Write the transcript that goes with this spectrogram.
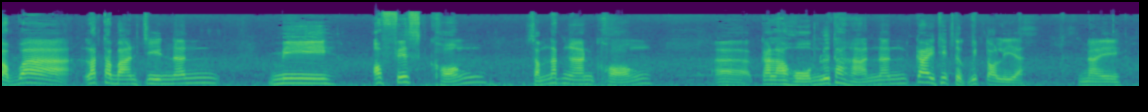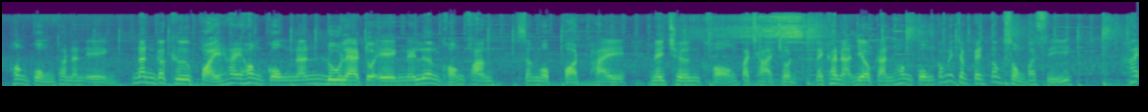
กับว่ารัฐบาลจีนนั้นมีออฟฟิศของสำนักงานของ กลาโหมหรือทหารนั้นใกล้ที่ตึกวิกตอเรียในฮ่องกงเท่านั้นเอง นั่นก็คือปล่อยให้ฮ่องกงนั้นดูแลตัวเองในเรื่องของความสงบปลอดภัยในเชิงของประชาชน ในขณะเดียวกันฮ่องกงก็ไม่จำเป็นต้องส่งภาษีให้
